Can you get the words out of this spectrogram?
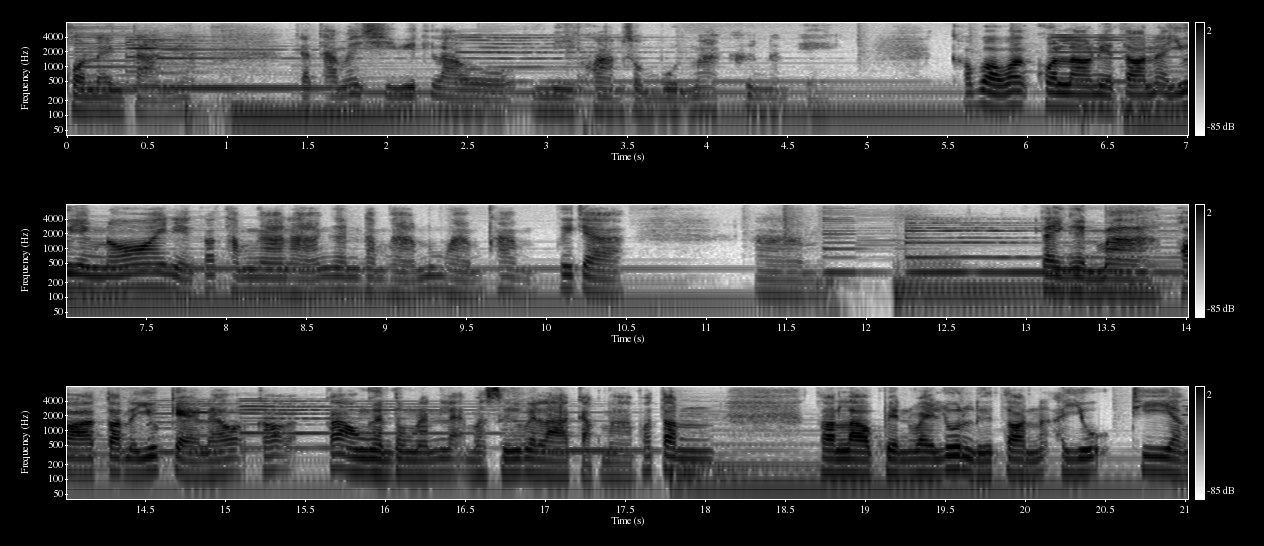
คนอะไรต่างๆเนี่ยจะทำให้ชีวิตเรามีความสมบูรณ์มากขึ้นนั่นเอง เขาบอกว่าคนเราเนี่ยตอนอายุยังน้อยเนี่ยก็ทำงานหาเงินทำหามนุ่มหามค่ำเพื่อจะได้เงินมา พอตอนอายุแก่แล้วก็ก็เอาเงินตรงนั้นแหละมาซื้อเวลากลับมา เพราะตอนตอนเราเป็นวัยรุ่นหรือตอนอายุที่ยัง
